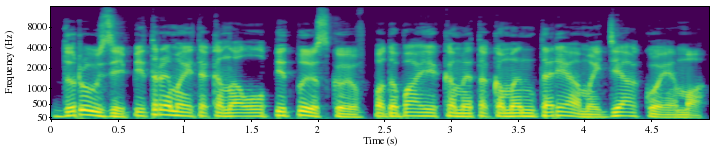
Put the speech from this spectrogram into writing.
Друзі, підтримайте канал підпискою, вподобайками та коментарями. Дякуємо.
